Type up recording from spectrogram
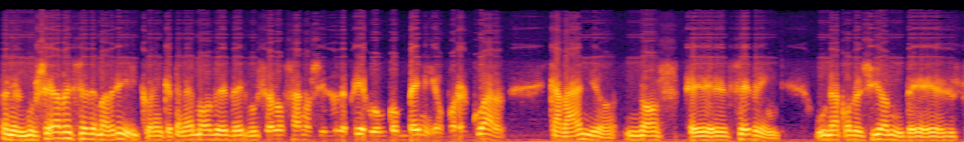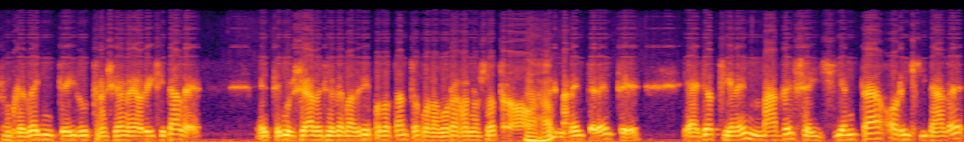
En el Museo ABC de Madrid, con el que tenemos desde el Museo Lozano Sidro de Priego un convenio por el cual cada año nos ceden una colección de sobre 20 ilustraciones originales. Este Museo ABC de Madrid, por lo tanto, colabora con nosotros permanentemente. Y ellos tienen más de 600 originales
